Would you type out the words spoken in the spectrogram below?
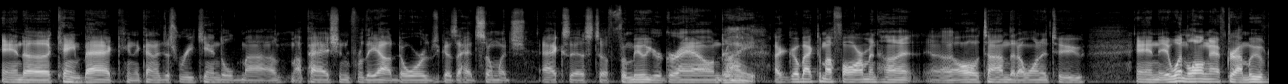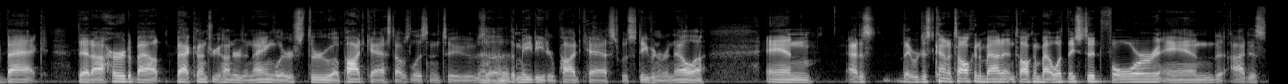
and uh, came back, and it kind of just rekindled my my passion for the outdoors because I had so much access to familiar ground. and Right. I could go back to my farm and hunt uh, all the time that I wanted to. And it wasn't long after I moved back that I heard about backcountry hunters and anglers through a podcast I was listening to. It was uh, the Meat Eater podcast with Steven Rinella. And I just, they were just kind of talking about it and talking about what they stood for. And I just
